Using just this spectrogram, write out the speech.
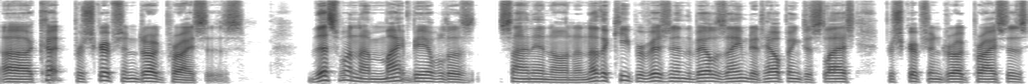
Uh, cut prescription drug prices. This one I might be able to sign in on. Another key provision in the bill is aimed at helping to slash prescription drug prices.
